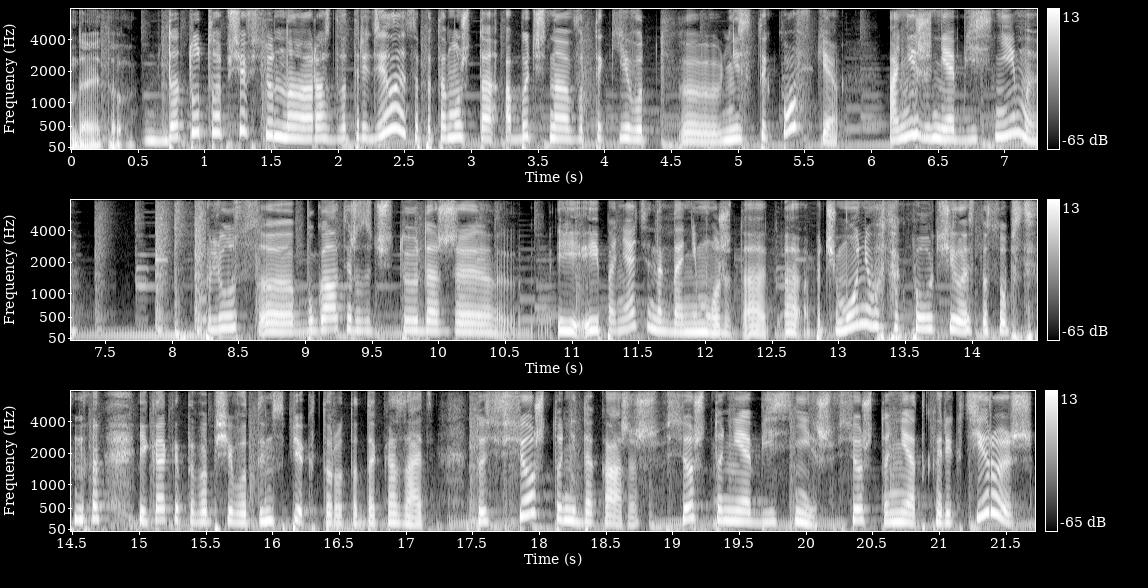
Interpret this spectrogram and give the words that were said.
до этого? Да тут вообще все на раз, два, три делается, потому что обычно вот такие вот э, нестыковки, они же необъяснимы. Плюс э, бухгалтер зачастую даже и, и понять иногда не может, а, а почему у него так получилось-то, собственно, и как это вообще вот инспектору-то доказать. То есть все, что не докажешь, все, что не объяснишь, все, что не откорректируешь,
